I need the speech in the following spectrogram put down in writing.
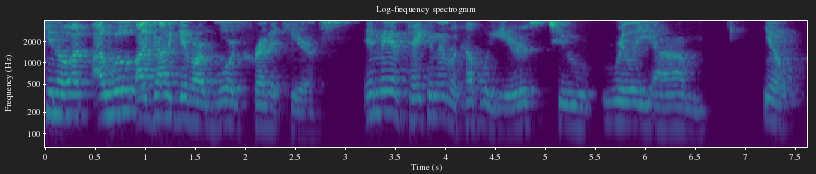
you know, I will. I got to give our board credit here. It may have taken them a couple years to really, um, you know,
